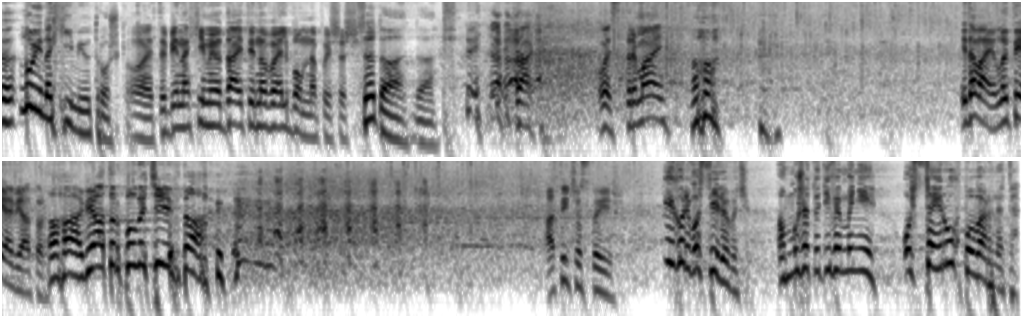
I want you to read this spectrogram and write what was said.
е, ну і на хімію трошки. Ой, тобі на хімію дай, ти новий альбом напишеш. Це да, да. Так, ось тримай. Ага, І давай, лети авіатор. ага, авіатор полетів, да. А ти що стоїш? Ігор Васильович, а може тоді ви мені ось цей рух повернете?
